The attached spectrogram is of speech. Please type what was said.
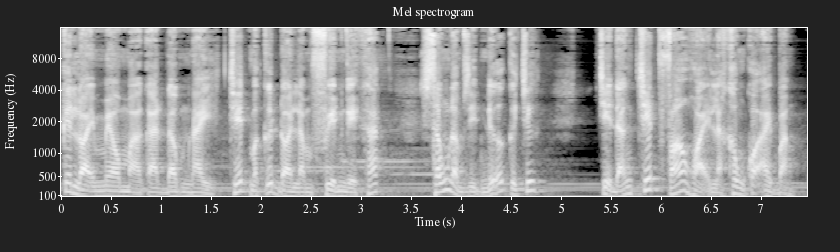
Cái loại mèo mà gà đồng này Chết mà cứ đòi làm phiền người khác, Sống làm gì nữa cơ chứ? Chỉ đáng chết phá hoại là không có ai bằng.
